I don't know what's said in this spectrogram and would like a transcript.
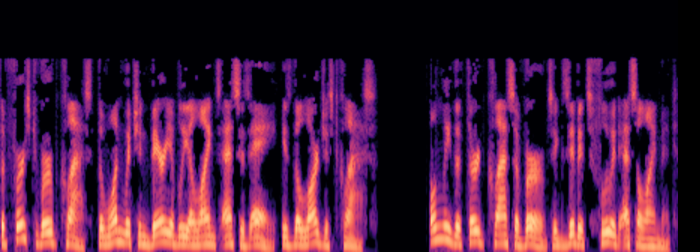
The first verb class, the one which invariably aligns S as A, is the largest class. Only the third class of verbs exhibits fluid S alignment.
